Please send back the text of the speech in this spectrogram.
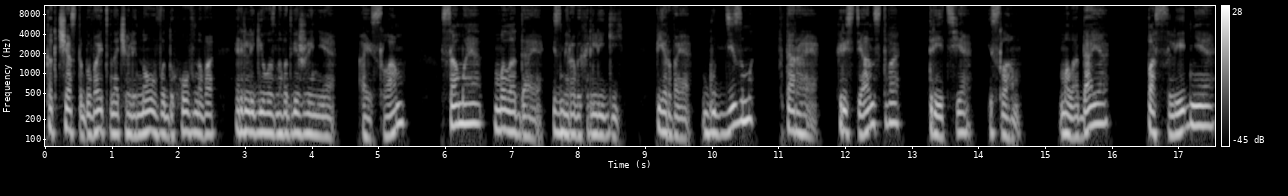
как часто бывает в начале нового духовного религиозного движения, а ислам – самая молодая из мировых религий. Первая – буддизм, вторая – христианство, третья ислам. Молодая, последняя,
